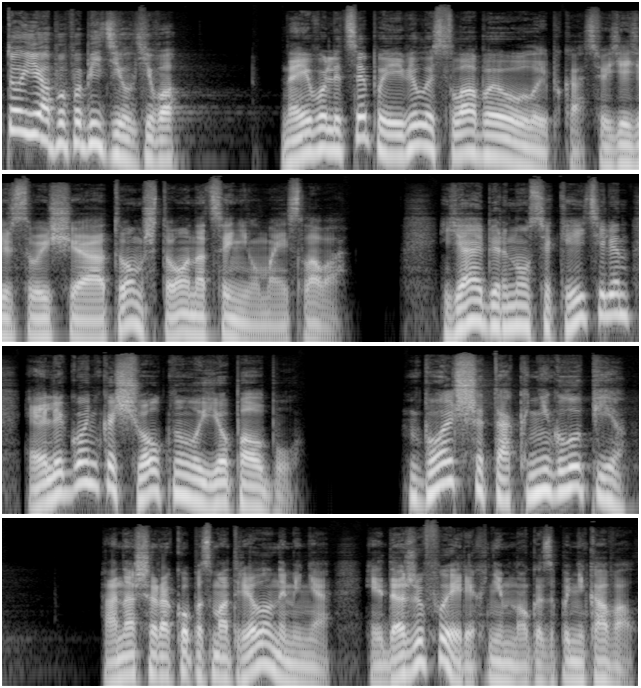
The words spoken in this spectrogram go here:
то я бы победил его». На его лице появилась слабая улыбка, свидетельствующая о том, что он оценил мои слова. Я обернулся к Кейтилин и легонько щелкнул ее по лбу. «Больше так не глупи». Она широко посмотрела на меня, и даже Фейрих немного запаниковал.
